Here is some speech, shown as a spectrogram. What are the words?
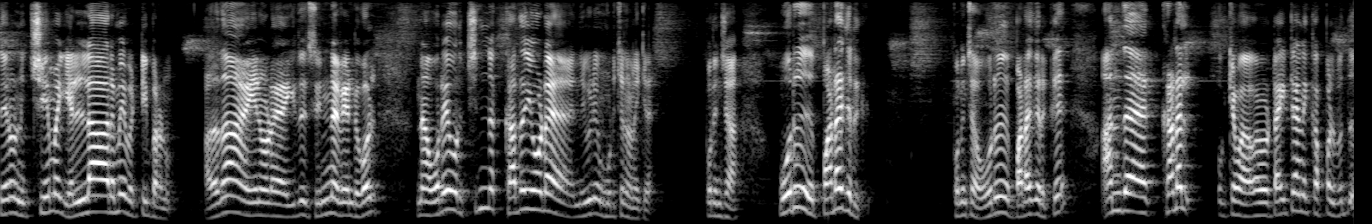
தேர்வு நிச்சயமாக எல்லாருமே வெற்றி பெறணும். அதுதான் என்னோட இது சின்ன வேண்டுகோள். நான் ஒரே ஒரு சின்ன கதையோட இந்த வீடியோ முடிச்சுன்னு நினைக்கிறேன். புரிஞ்சா? ஒரு படகு இருக்குது புரிஞ்சா? ஒரு படகு இருக்குது அந்த கடல் ஓகேவா ஒரு டைட்டானிக் கப்பல் வந்து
